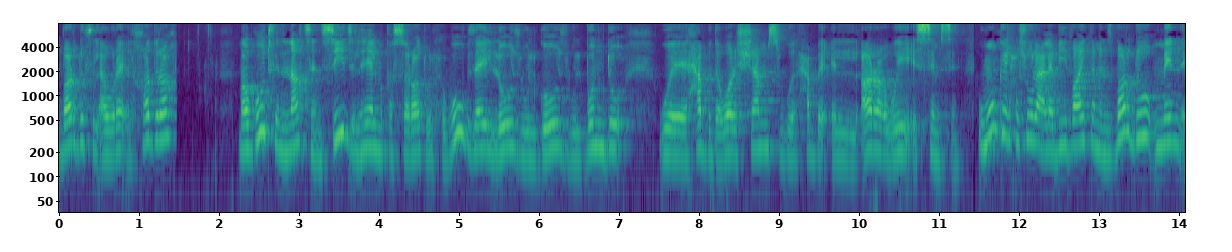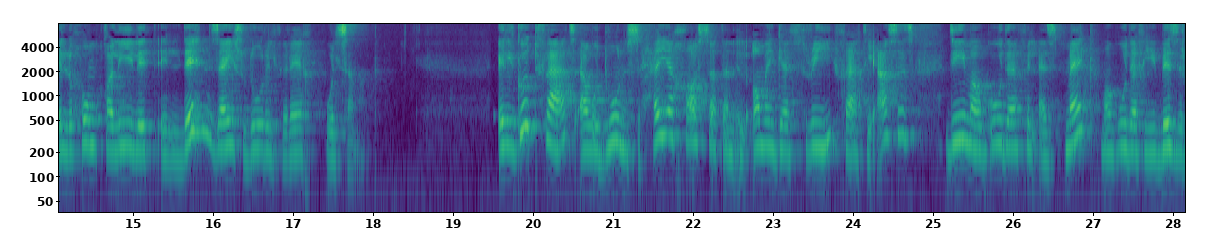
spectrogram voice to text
برضو في الأوراق الخضراء. موجود في ال nuts and seeds اللي هي المكسرات والحبوب زي اللوز والجوز والبندق وحب دوار الشمس وحب القرع والسمسم. وممكن الحصول على B vitamins برضو من اللحوم قليلة الدهن زي صدور الفراخ والسمك. ال good fat أو الدهون الصحية خاصة الأوميجا 3 fatty acids دي موجودة في الأسماك موجودة في بذرة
